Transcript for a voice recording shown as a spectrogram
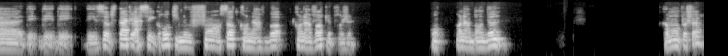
euh, des, des, des obstacles assez gros qui nous font en sorte qu'on avorte, qu'on avorte le projet, qu'on abandonne. Comment on peut faire?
